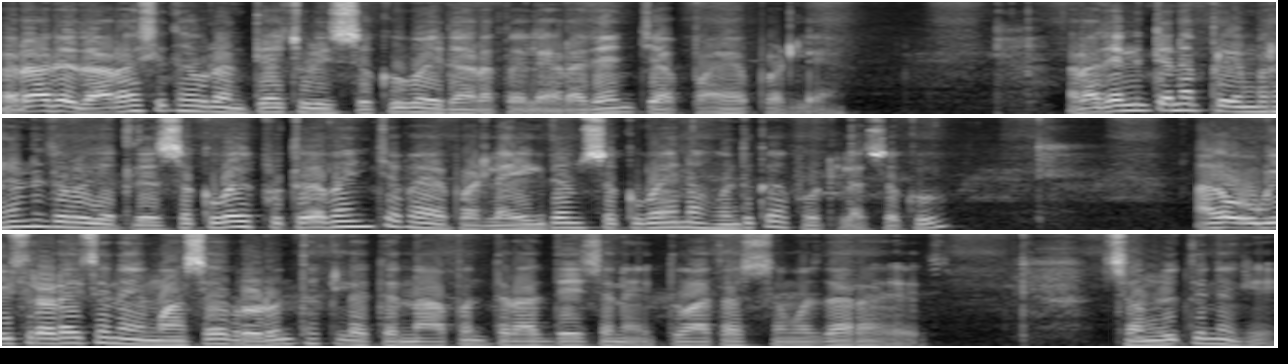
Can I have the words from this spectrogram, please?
राजा दाराशी धावला आणि त्याच वेळी सखूबाई दारात आल्या राजांच्या पाया पडल्या. राजाने त्यांना प्रेमभरानं जवळ घेतलं. सखूबाई पुतळाबाईंच्या पाया पडल्या. एकदम सखूबाईंना हुंदका फुटला. सकू अगं उगीच रडायचं नाही. मासाहेब रडून थकला. त्यांना आपण त्रास द्यायचा नाही. तू आता समजदार आहेस. समजुतीनं घे.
